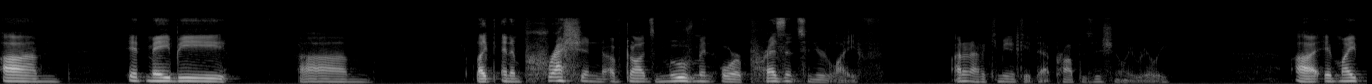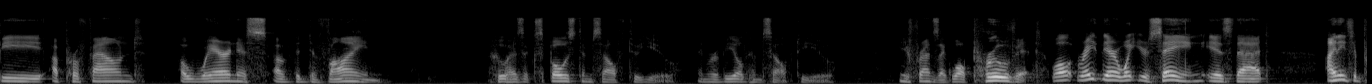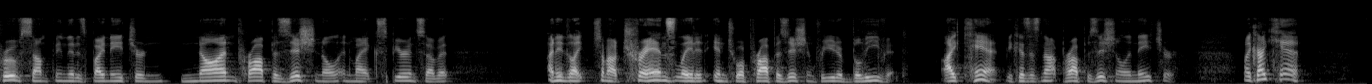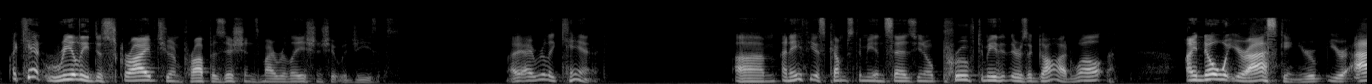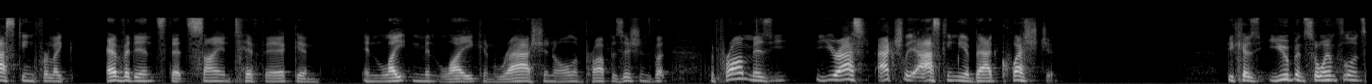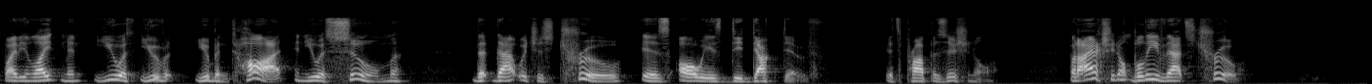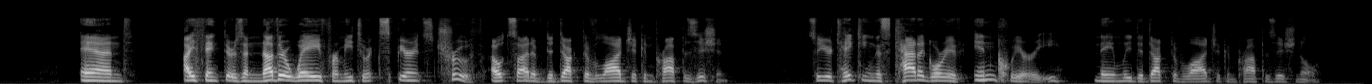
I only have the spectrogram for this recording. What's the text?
Um, it may be um, like an impression of God's movement or presence in your life. I don't know how to communicate that propositionally, really. Uh, it might be a profound awareness of the divine who has exposed himself to you and revealed himself to you. And your friend's like, well, prove it. Well, right there, what you're saying is that I need to prove something that is by nature non propositional in my experience of it. I need to like somehow translate it into a proposition for you to believe it. I can't because it's not propositional in nature. Like I can't I can't really describe to you in propositions my relationship with Jesus. I, I really can't. Um, an atheist comes to me and says, you know, prove to me that there's a God. Well, I know what you're asking. You're, you're asking for like evidence that's scientific and enlightenment like and rational and propositions. But the problem is, you're ask, actually asking me a bad question. Because you've been so influenced by the Enlightenment, you, you've, you've been taught and you assume that that which is true is always deductive, it's propositional. But I actually don't believe that's true. And I think there's another way for me to experience truth outside of deductive logic and proposition. So you're taking this category of inquiry, namely deductive logic and propositional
